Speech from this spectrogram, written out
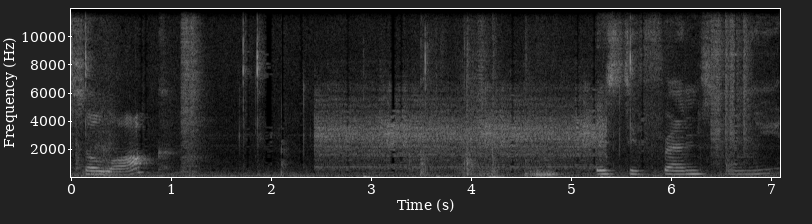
So lock is to friends only.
